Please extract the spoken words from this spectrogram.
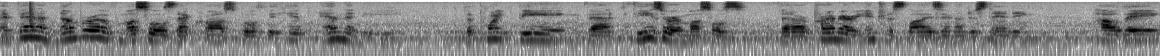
And then a number of muscles that cross both the hip and the knee. The point being that these are muscles that our primary interest lies in understanding how they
